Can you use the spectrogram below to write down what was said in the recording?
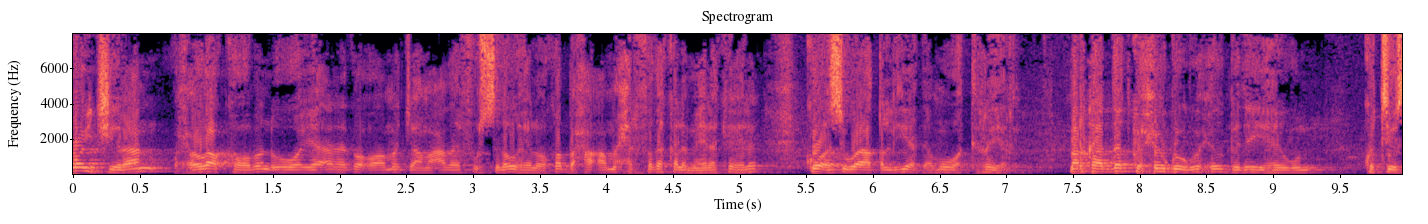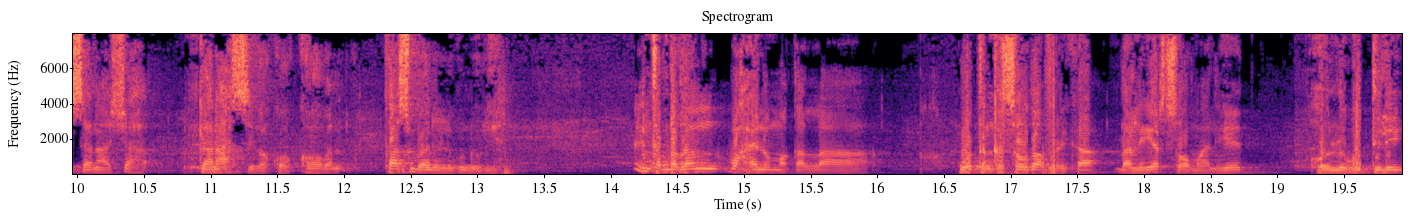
way jiraan waxoogaa kooban oo wayaaraga oo ama jaamacada fursado u helo oo ka baxa ama xirfado kale meelo ka hele kuwaasi waa aqliyaad ama waa tiro yar marka dadka xoogooga wuxuu badan yahay uun ku tiirsanaanshaha ganacsiga kooban. Taas baana lagu noolyahay. Inta badan waxaynu maqalaa wadanka south africa dhallinyar soomaaliyeed oo lagu dilay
